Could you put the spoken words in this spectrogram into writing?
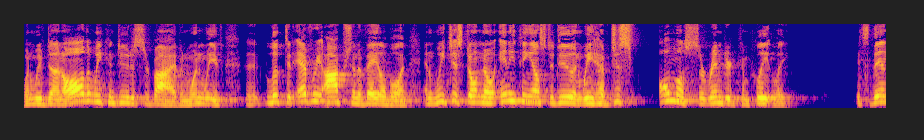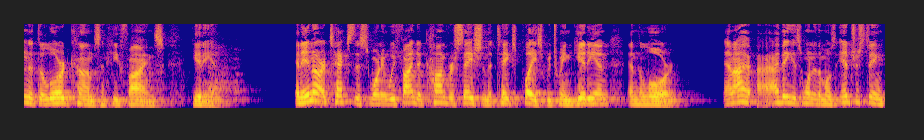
when we've done all that we can do to survive, and when we've uh, looked at every option available, and, and we just don't know anything else to do, and we have just almost surrendered completely, it's then that the Lord comes and he finds Gideon. And in our text this morning, we find a conversation that takes place between Gideon and the Lord. And I, I think it's one of the most interesting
